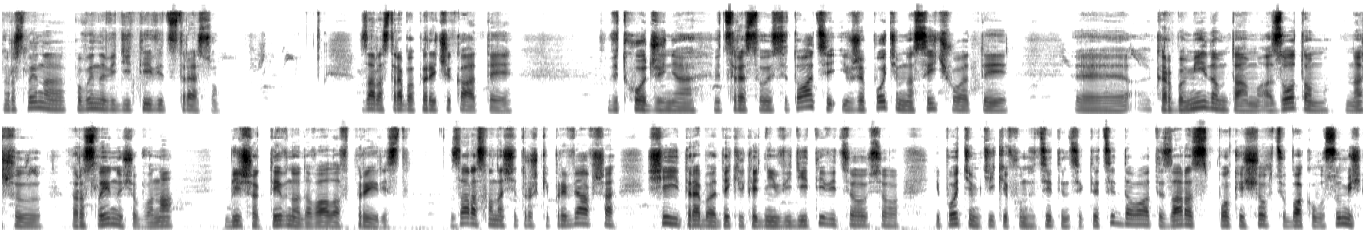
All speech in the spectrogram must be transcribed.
рослина повинна відійти від стресу. Зараз треба перечекати відходження від стресової ситуації і вже потім насичувати е, карбамідом, там, азотом нашу рослину, щоб вона більш активно давала в приріст. Зараз вона ще трошки прив'явша, ще їй треба декілька днів відійти від цього всього, і потім тільки фунгицид, інсектицид давати. Зараз поки що в цю бакову суміш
